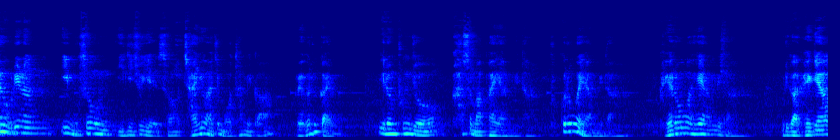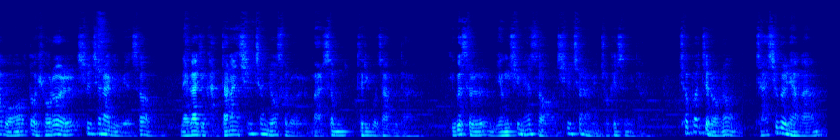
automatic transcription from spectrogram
우리는 이 무서운 이기주의에서 자유하지 못합니까? 왜 그럴까요? 이런 풍조 가슴 아파해야 합니다. 부끄러워해야 합니다. 괴로워해야 합니다. 우리가 회개하고 또 효를 실천하기 위해서 네 가지 간단한 실천 요소를 말씀드리고자 합니다. 이것을 명심해서 실천하면 좋겠습니다. 첫 번째로는 자식을 향한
